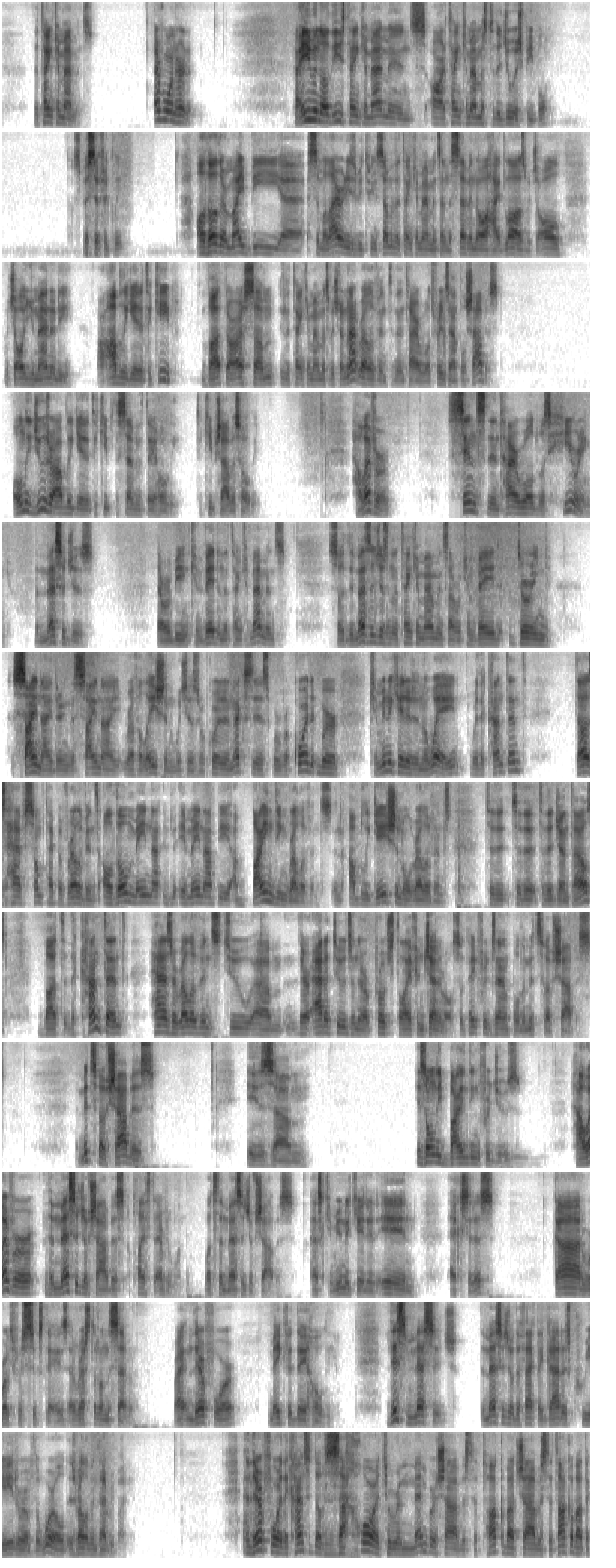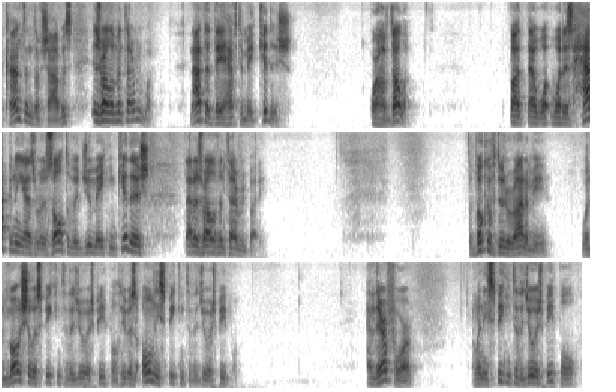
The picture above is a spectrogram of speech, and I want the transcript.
the Ten Commandments. Everyone heard it. Now, even though these Ten Commandments are Ten Commandments to the Jewish people, specifically, although there might be uh, similarities between some of the Ten Commandments and the seven Noahide laws, which all which all humanity are obligated to keep, but there are some in the Ten Commandments which are not relevant to the entire world. For example, Shabbos. Only Jews are obligated to keep the seventh day holy, to keep Shabbos holy. However, since the entire world was hearing the messages that were being conveyed in the Ten Commandments, so the messages in the Ten Commandments that were conveyed during Sinai, during the Sinai revelation, which is recorded in Exodus, were recorded were communicated in a way where the content does have some type of relevance, although may not it may not be a binding relevance, an obligational relevance to the to the to the Gentiles, but the content has a relevance to um, their attitudes and their approach to life in general. So, take for example the mitzvah of Shabbos. The mitzvah of Shabbos is um, is only binding for Jews. However, the message of Shabbos applies to everyone. What's the message of Shabbos? As communicated in Exodus, God worked for six days and rested on the seventh, right? And therefore, make the day holy. This message the message of the fact that God is creator of the world is relevant to everybody. And therefore, the concept of zachor, to remember Shabbos, to talk about Shabbos, to talk about the content of Shabbos, is relevant to everyone. Not that they have to make Kiddush or Havdalah, but that what, what is happening as a result of a Jew making Kiddush, that is relevant to everybody. The book of Deuteronomy, when Moshe was speaking to the Jewish people, he was only speaking to the Jewish people. And therefore, when he's speaking to the Jewish people,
